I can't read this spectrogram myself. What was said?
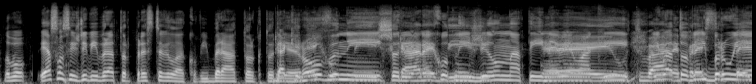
lebo ja som si vždy vibrátor predstavila ako vibrátor, ktorý Taký je rovný, nechutný, ktorý je škaredý. nechutný, žilnatý, neviem Hej, aký, tváre iba to vybruje,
